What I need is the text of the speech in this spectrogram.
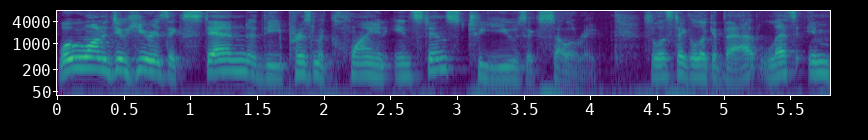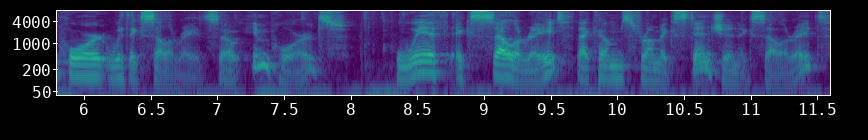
What we want to do here is extend the Prisma client instance to use Accelerate. So let's take a look at that. Let's import with Accelerate. So import with Accelerate, that comes from extension Accelerate.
